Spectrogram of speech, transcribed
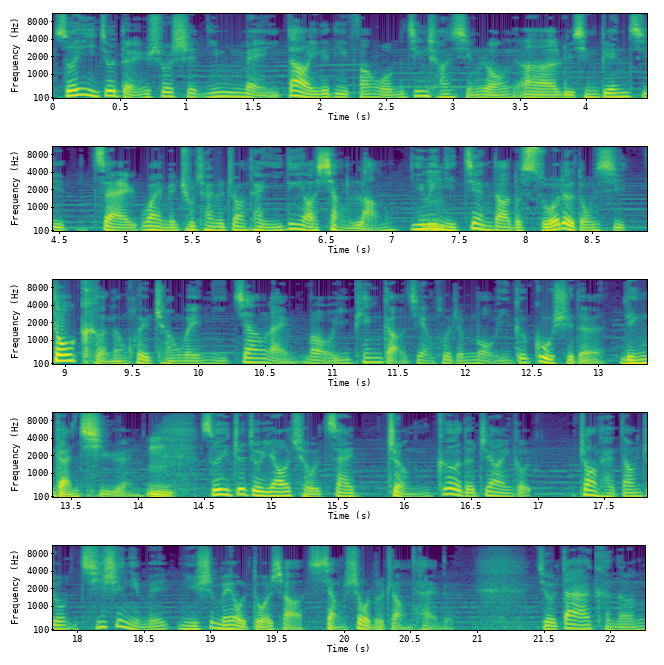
所以就等于说是你每到一个地方，我们经常形容，呃，旅行编辑在外面出差的状态一定要像狼，因为你见到的所有的东西都可能会成为你将来某一篇稿件或者某一个故事的灵感起源。嗯，所以这就要求在整个的这样一个状态当中，其实你没你是没有多少享受的状态的，就大家可能。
